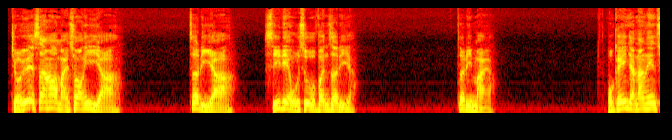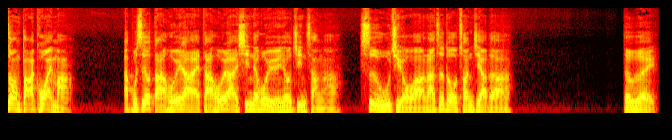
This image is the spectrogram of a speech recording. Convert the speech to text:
九月三号买创意啊，这里呀、啊，十一点五十五分这里啊，这里买啊。我跟你讲，那天赚八块嘛，啊，不是又打回来，打回来新的会员又进场啊，四五九啊，拿这都有穿价的啊，对不对？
